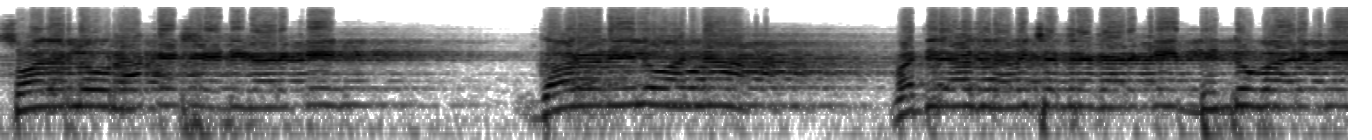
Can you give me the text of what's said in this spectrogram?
సోదరులు రాకేష్ రెడ్డి గారికి గౌరవనీయులు అన్న వదిరాజు రవిచంద్ర గారికి బిందు గారికి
